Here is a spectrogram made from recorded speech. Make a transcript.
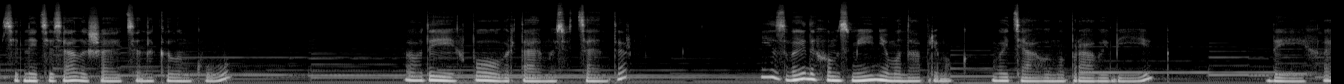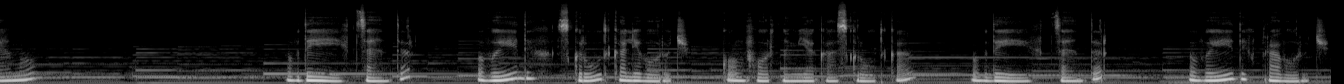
сідниці залишаються на килимку. Вдих, повертаємось в центр. І з видихом змінюємо напрямок. Витягуємо правий бік, дихаємо, вдих, центр, видих, скрутка ліворуч, комфортна м'яка скрутка, вдих, центр, видих праворуч.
